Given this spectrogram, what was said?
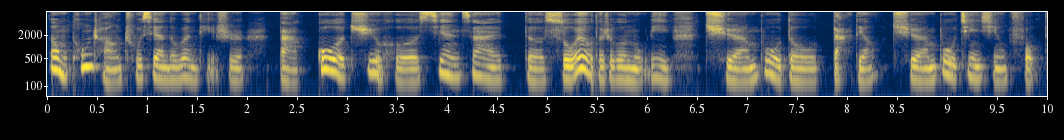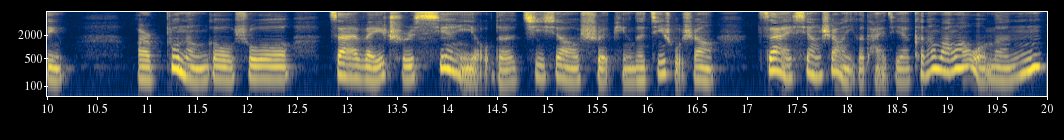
那我们通常出现的问题是，把过去和现在的所有的这个努力全部都打掉，全部进行否定，而不能够说在维持现有的绩效水平的基础上再向上一个台阶。可能往往我们。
